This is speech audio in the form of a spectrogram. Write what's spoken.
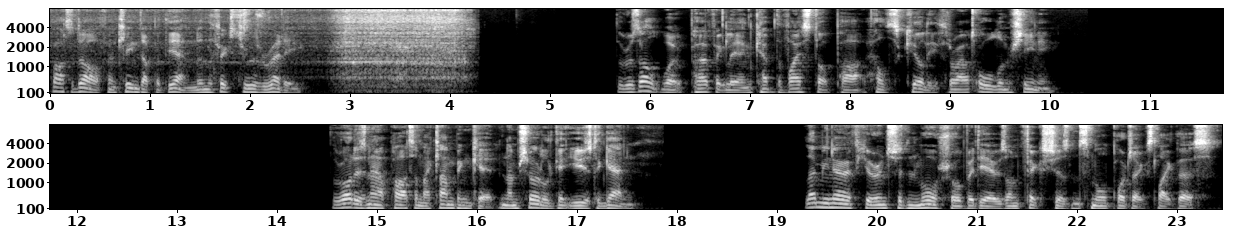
Parted off and cleaned up at the end and the fixture was ready. The result worked perfectly and kept the vice stop part held securely throughout all the machining. The rod is now part of my clamping kit and I'm sure it'll get used again. Let me know if you're interested in more short videos on fixtures and small projects like this.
